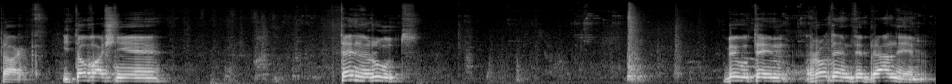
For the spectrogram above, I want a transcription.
Tak. I to właśnie ten ród był tym rodem wybranym.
